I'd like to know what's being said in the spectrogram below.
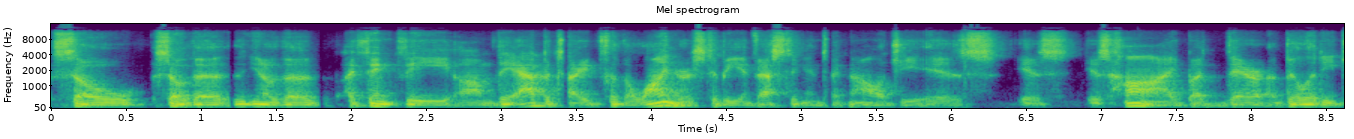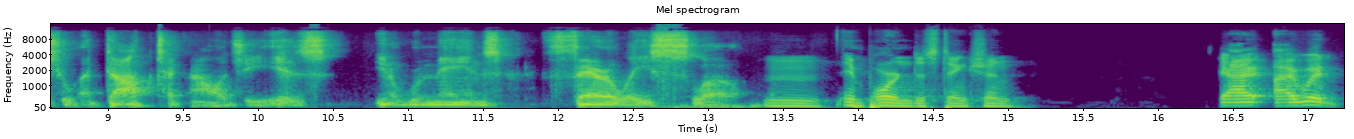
So so the you know the I think the um, the appetite for the liners to be investing in technology is is is high, but their ability to adopt technology is you know remains fairly slow. Mm, important distinction. Yeah, I, I would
